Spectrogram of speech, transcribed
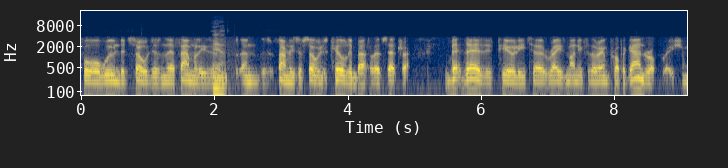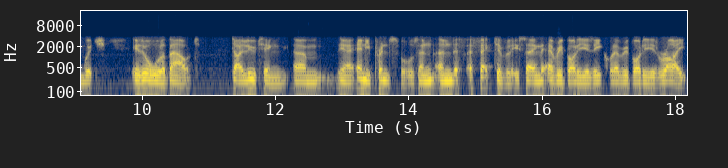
for wounded soldiers and their families and, and the families of soldiers killed in battle, etc. Th- Theirs is purely to raise money for their own propaganda operation, which is all about diluting um, you know, any principles and, and effectively saying that everybody is equal, everybody is right,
